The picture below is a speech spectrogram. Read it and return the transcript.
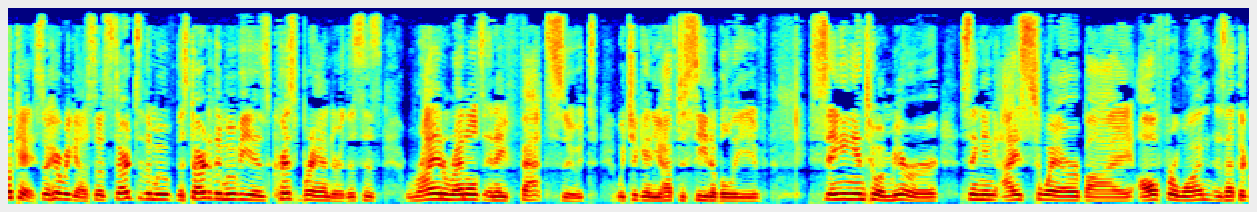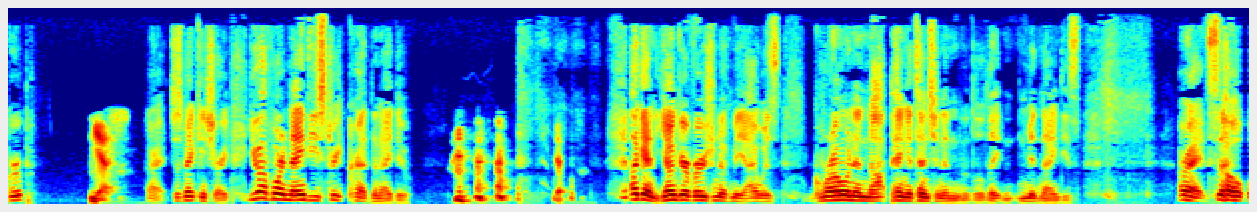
Okay, so here we go. So it starts of the move. The start of the movie is Chris Brander. This is Ryan Reynolds in a fat suit, which again you have to see to believe, singing into a mirror, singing "I Swear" by All-4-One. Is that the group? Yes. All right, just making sure. You have more '90s street cred than I do. yes. Again, younger version of me. I was grown and not paying attention in the late mid '90s. All right, so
